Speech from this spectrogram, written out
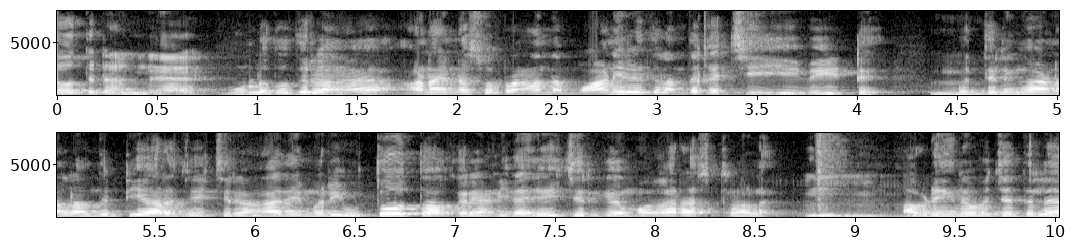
தோத்துட்டாங்களே. மூணுல தோத்துருக்காங்க ஆனா என்ன சொல்றாங்கன்னா அந்த மாநிலத்துல அந்த கட்சி வெயிட் இப்ப. தெலுங்கானால வந்து டிஆர்எஸ் ஜெயிச்சிருக்காங்க அதே மாதிரி உத்தவ் தாக்கரே அணி தான் ஜெயிச்சிருக்கு மகாராஷ்டிரால. அப்படிங்கிற பட்சத்துல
